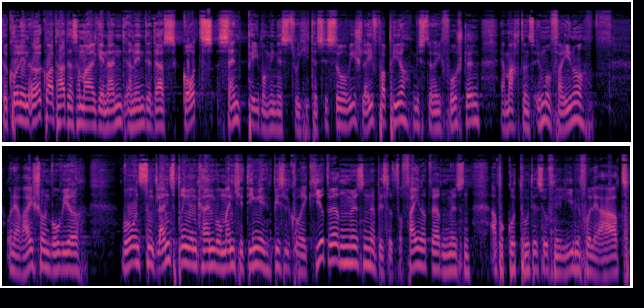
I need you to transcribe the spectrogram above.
der Colin Urquhart hat das einmal genannt, er nannte das God's Sandpaper Ministry. Das ist so wie Schleifpapier, müsst ihr euch vorstellen. Er macht uns immer feiner und er weiß schon, wo wir, wo er uns zum Glanz bringen kann, wo manche Dinge ein bisschen korrigiert werden müssen, ein bisschen verfeinert werden müssen. Aber Gott tut es auf eine liebevolle Art.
